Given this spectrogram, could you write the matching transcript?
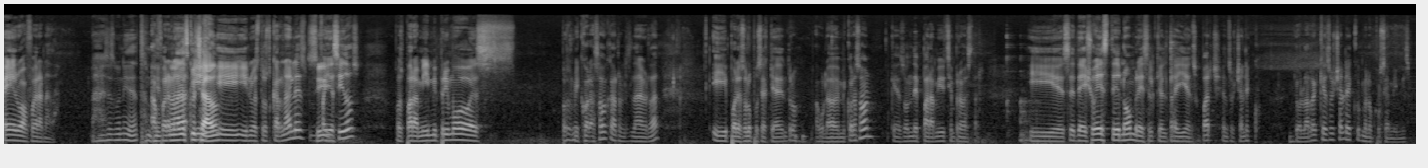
Pero afuera nada. Ah, esa es buena idea también. afuera no lo nada. he escuchado. Y, y- y nuestros carnales Sí. fallecidos, pues para mí mi primo es pues mi corazón, carnales, la verdad. Y por eso lo puse aquí adentro, a un lado de mi corazón, que es donde para mí siempre va a estar. Y ese, de hecho este nombre es el que él traía en su parche, en su chaleco. Yo le arranqué su chaleco y me lo puse a mí mismo.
